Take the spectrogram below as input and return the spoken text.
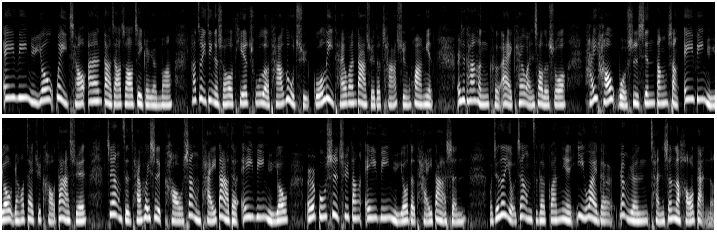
AV 女优魏乔安，大家知道这个人吗？她最近的时候贴出了她录取国立台湾大学的查询画面，而且她很可爱，开玩笑的说：“还好我是先当上 AV 女优。”然后再去考大学，这样子才会是考上台大的 AV 女优，而不是去当 AV 女优的台大生。我觉得有这样子的观念，意外的让人产生了好感呢。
